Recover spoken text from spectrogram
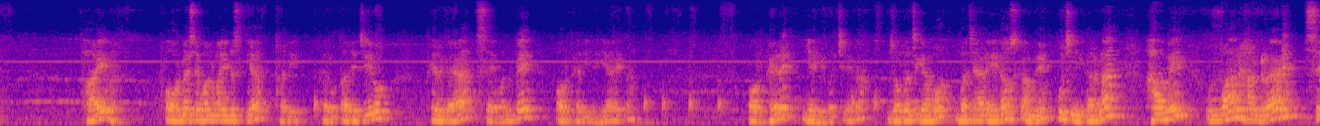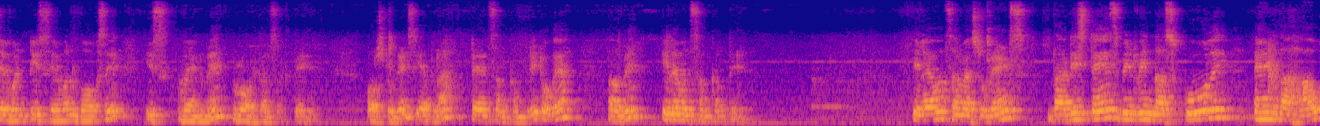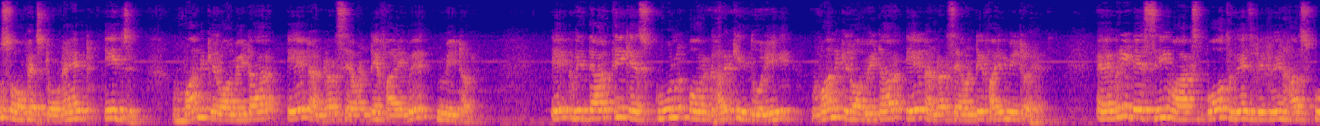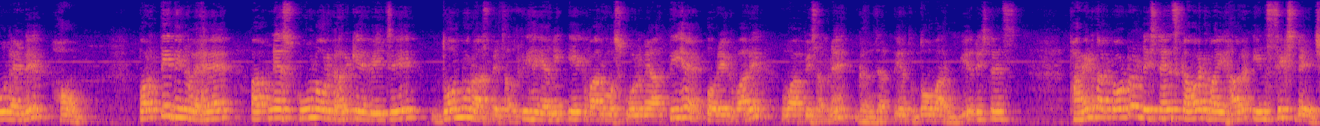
फाइव, फोर में सेवन माइनस किया थ्री, फिर उतारे ज़ीरो, फिर गया सेवन पे और फिर यही आएगा। और फिर यही बचेगा। जो बच गया वो बचा रहेगा, उसका हमें कुछ नहीं करना। हमें 177 बॉक्स इस वैन में लोड कर सकते हैं। और स्टूडेंट्स ये अपना टेंथ सम कंप्लीट हो गया। अब इलेवेंथ सम करते हैं। इलेवेंथ सम है students the distance between the school and the house of a student is one kilometer eight hundred seventy five meter एक विद्यार्थी के स्कूल और घर की दूरी one kilometer eight hundred seventy five meter है। Every day she walks both ways between her school and home प्रतिदिन वह अपने स्कूल और घर के बीच दोनों रास्ते चलती है, यानी एक बार वो स्कूल में आती है और एक बार वापिस अपने घर जाती है तो दो बार होगी distance find the total distance covered by her in six days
